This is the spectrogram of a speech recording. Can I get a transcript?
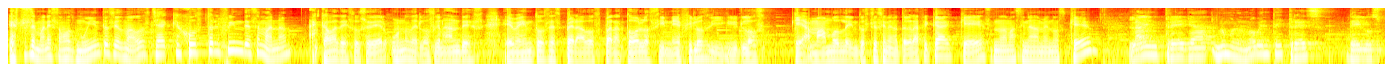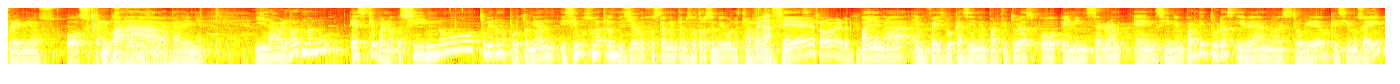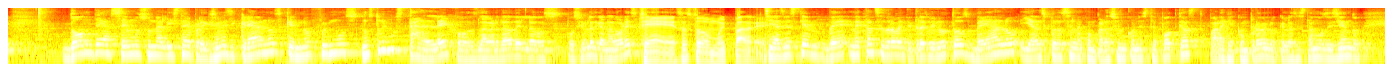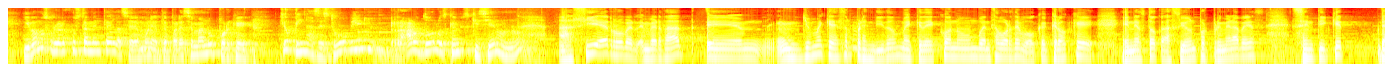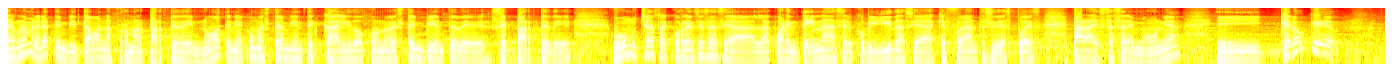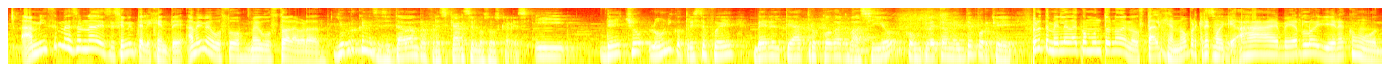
Esta semana estamos muy entusiasmados ya que justo el fin de semana acaba de suceder uno de los grandes eventos esperados para todos los cinéfilos y los que amamos la industria cinematográfica, que es nada más y nada menos que... La entrega número 93 de los premios Oscar, los premios de la Academia. Y la verdad, Manu, es que bueno, si no tuvieron oportunidad, hicimos una transmisión justamente nosotros en vivo en nuestras redes Así sociales. es, Robert. Vayan a en Facebook a Cine en Partituras o en Instagram en Cine en Partituras y vean nuestro video que hicimos ahí, donde hacemos una lista de predicciones y créanos que no fuimos, no estuvimos tan lejos, la verdad, de los posibles ganadores. Sí, eso estuvo muy padre. Sí, así es que ve, métanse, dura 23 minutos, véanlo y ya después hacen la comparación con este podcast para que comprueben lo que les estamos diciendo. Y vamos a hablar justamente de la ceremonia, ¿te parece, Manu? Porque, ¿qué opinas? Estuvo bien raro todos los cambios que hicieron, ¿no? Así es, Robert. En verdad, eh, yo me quedé sorprendido, me quedé con un buen sabor de boca. Creo que en esta ocasión, por primera vez, sentí que de alguna manera te invitaban a formar parte de, ¿no? Tenía como este ambiente cálido, con este ambiente de ser parte de. Hubo muchas recurrencias hacia la cuarentena, hacia el COVID, hacia qué fue antes y después para esta ceremonia. Y creo que a mí se me hace una decisión inteligente. A mí me gustó, me gustó, la verdad. Yo creo que necesitaban refrescarse los Óscares y... De hecho, lo único triste fue ver el teatro Kodak vacío completamente porque Pero también le da como un tono de nostalgia, ¿no? Porque era como de que, ay, verlo y era como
